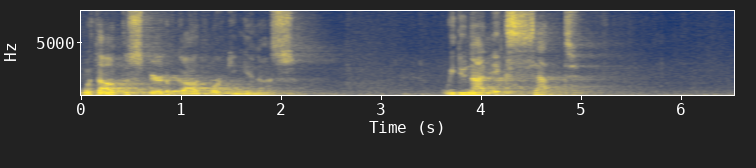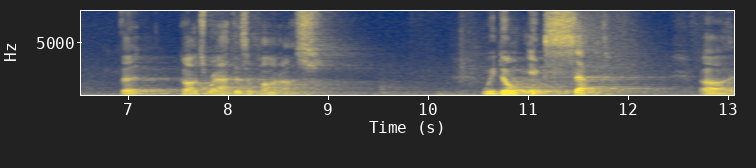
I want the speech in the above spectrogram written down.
without the Spirit of God working in us. We do not accept that God's wrath is upon us. We don't accept uh,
